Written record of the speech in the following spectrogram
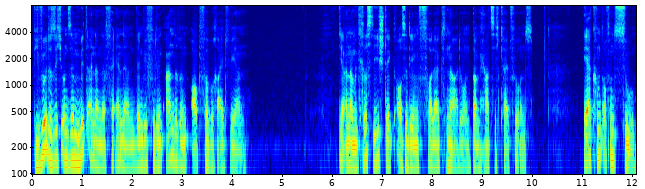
Wie würde sich unser Miteinander verändern, wenn wir für den anderen opferbereit wären? Die Annahme Christi steckt außerdem voller Gnade und Barmherzigkeit für uns. Er kommt auf uns zu.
